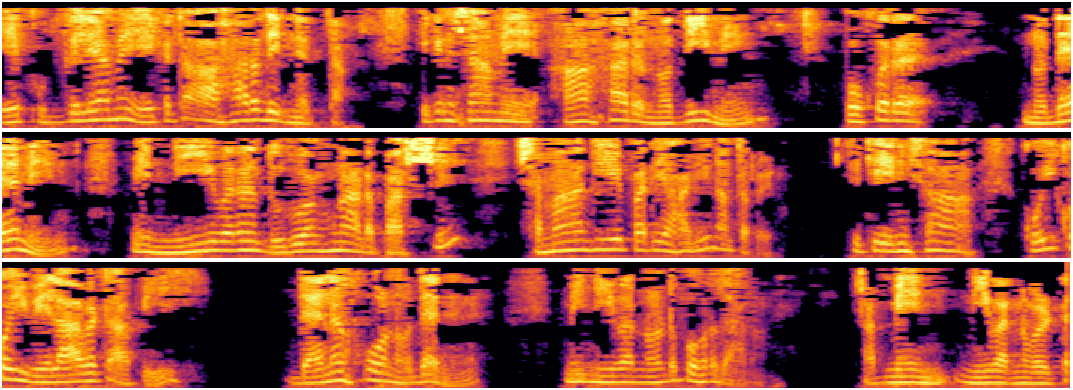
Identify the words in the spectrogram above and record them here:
ඒ පුද්ගලයාම ඒකට ආහාර දෙන්නේ නැත්තම්. ඒක නිසා මේ ආහාර නොදීමෙන් පොහොර නොදෑමෙන් මේ නීවරණ දුරුවන් වුණාට පස්සේ සමාධියේ පරිහානිය නතර වෙනවා. ඒ නිසා කොයි කොයි වෙලාවට අපි දැන හෝ නොදැන මේ නීවරණ වලට පොහොර දානවා. අපි මේ නීවරණ වලට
